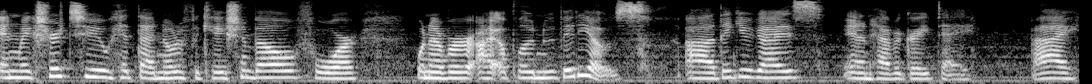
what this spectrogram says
and make sure to hit that notification bell for whenever I upload new videos. Uh, thank you guys and have a great day. Bye.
